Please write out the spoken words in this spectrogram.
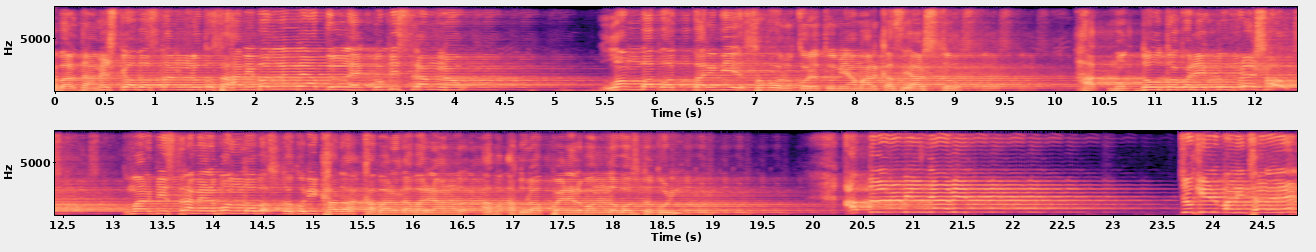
এবার দামেশকে অবস্থানরত সাহাবি বললেন, রে আবদুল্লাহ, একটু বিশ্রাম নাও। লম্বা পথ পাড়ি দিয়ে সফর করে তুমি আমার কাছে আসছো। হাত মুখ দৌত করে একটু ফ্রেশ হও। তোমার বিশ্রামের বন্দোবস্ত করি, খাদা খাবার দাবারের আদর আপ্যায়নের বন্দোবস্ত করি। ছাড়লেন।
